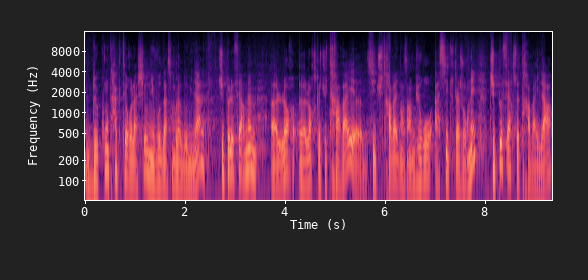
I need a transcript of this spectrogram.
de contracter relâcher au niveau de la sangle abdominale. Tu peux le faire même euh, lorsque tu travailles, si tu travailles dans un bureau assis toute la journée, tu peux faire ce travail-là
